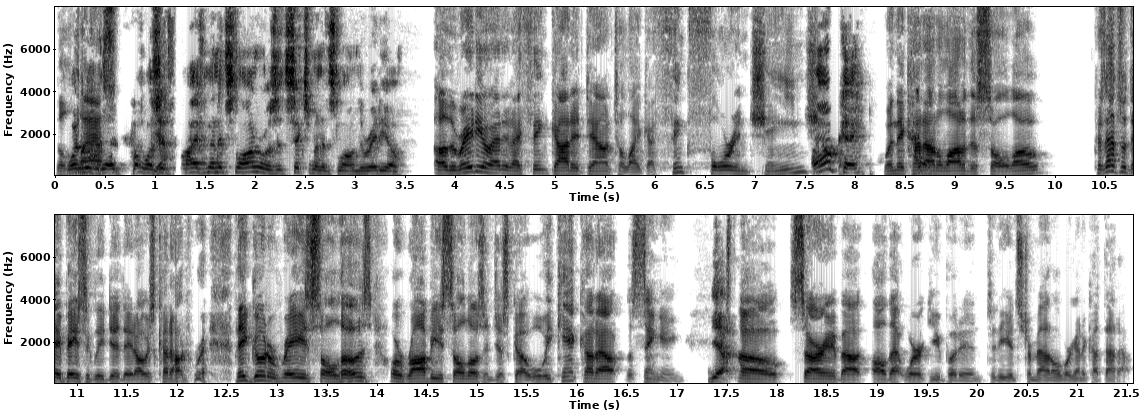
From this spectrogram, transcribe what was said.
the Was, last it, was yeah. it five minutes long or was it six minutes long? The radio. uh, the radio edit I think got it down to like I think four and change Okay. when they cut Cool. out a lot of the solo. Because that's what they basically did. They'd always cut out. They'd go to Ray's solos or Robbie's solos and just go, "Well, we can't cut out the singing, Yeah. so sorry about all that work you put in to the instrumental. We're going to cut that out."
